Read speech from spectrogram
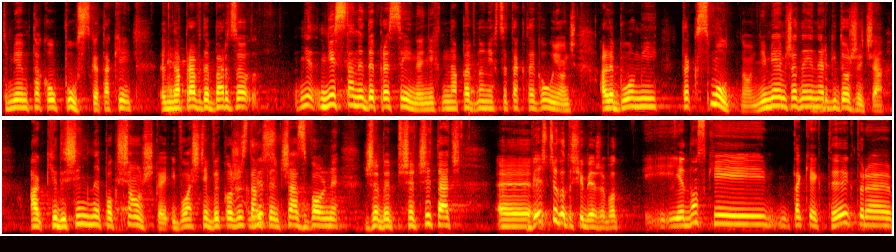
to miałem taką pustkę, taki e, naprawdę bardzo nie, nie stany depresyjne, nie, na pewno nie chcę tak tego ująć, ale było mi tak smutno, nie miałem żadnej energii do życia. A kiedy sięgnę po książkę i właśnie wykorzystam Wiesz- ten czas wolny, żeby przeczytać, e, Wiesz, czego to się bierze? Bo jednostki takie jak ty, które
